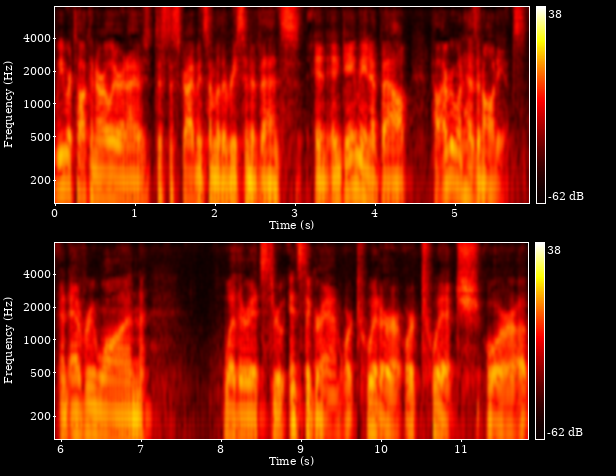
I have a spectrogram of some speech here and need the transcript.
we were talking earlier and I was just describing some of the recent events in, in gaming about how everyone has an audience and everyone whether it's through Instagram or Twitter or Twitch or a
